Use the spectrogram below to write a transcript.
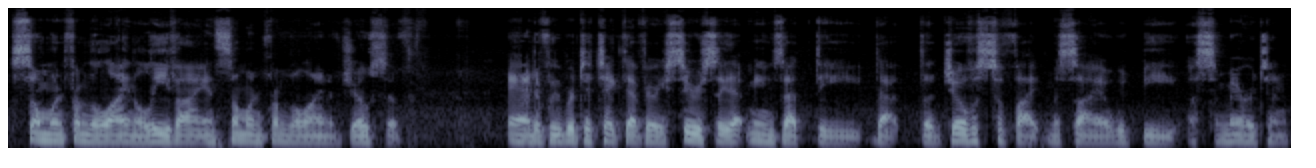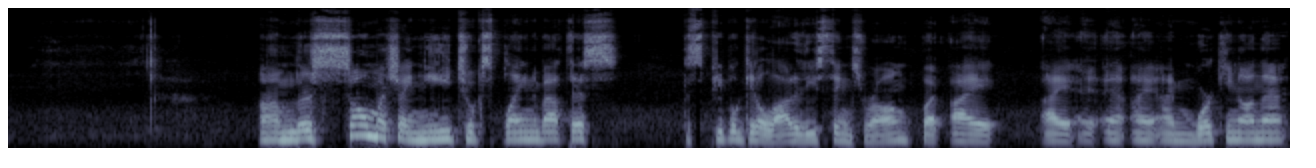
someone from the line of Levi, and someone from the line of Joseph. And if we were to take that very seriously, that means that the that the Josephite Messiah would be a Samaritan. Um, there's so much I need to explain about this because people get a lot of these things wrong. But I I, I I'm working on that.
